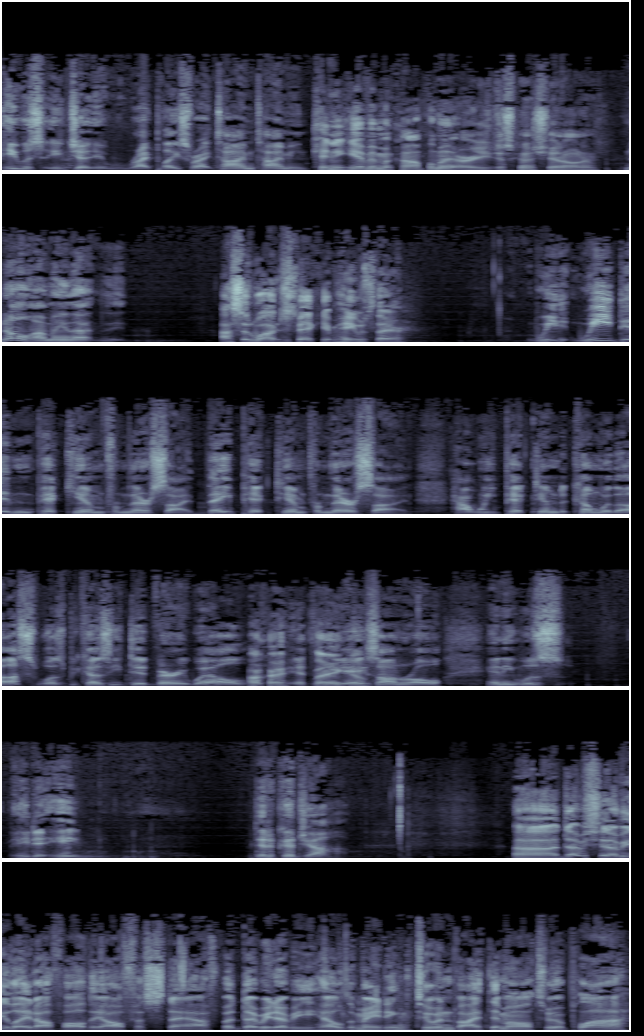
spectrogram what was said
He was he ju- right place, right time, timing. Can you give him a compliment, or are you just going to shit on him? No, I mean that I said, why'd you pick him? He was there. we we didn't pick him from their side. They picked him from their side. How we picked him to come with us was because he did very well Okay, at the you go. liaison role, and he was he did he did a good job. Uh, WCW laid off all the office staff, but WWE held a meeting to invite them all to apply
